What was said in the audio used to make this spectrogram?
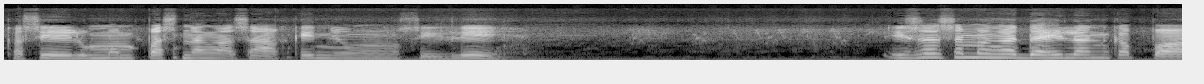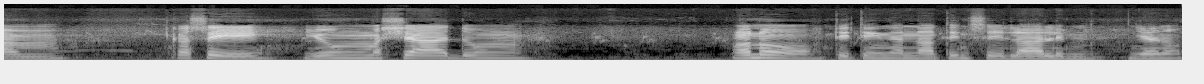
kasi lumampas na nga sa akin yung sili. Isa sa mga dahilan ka-farm kasi yung masyadong ano titingnan natin sa ilalim yan o.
